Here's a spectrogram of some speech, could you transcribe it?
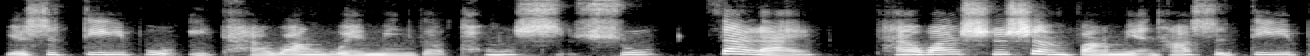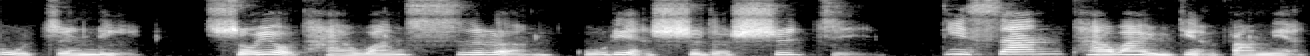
也是第一部以台湾为名的通史书。再来，台湾诗圣方面，它是第一部整理所有台湾诗人古典诗的诗集。第三，台湾语典方面，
